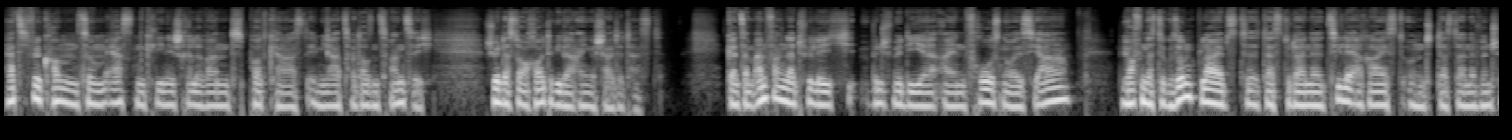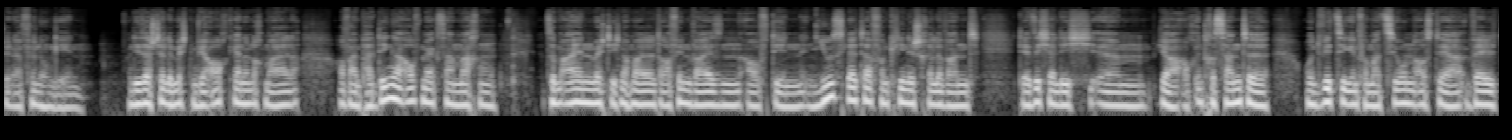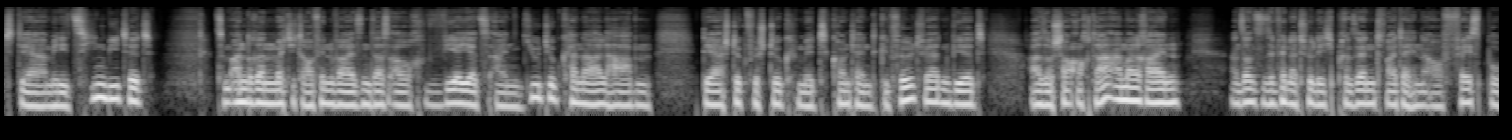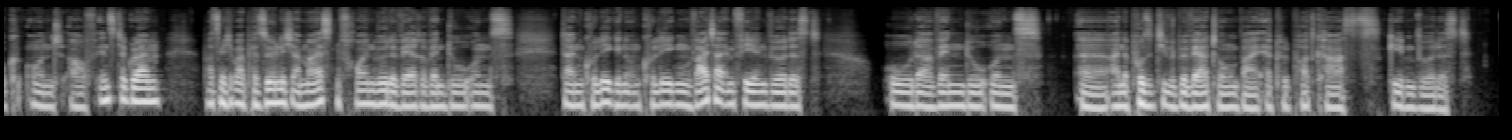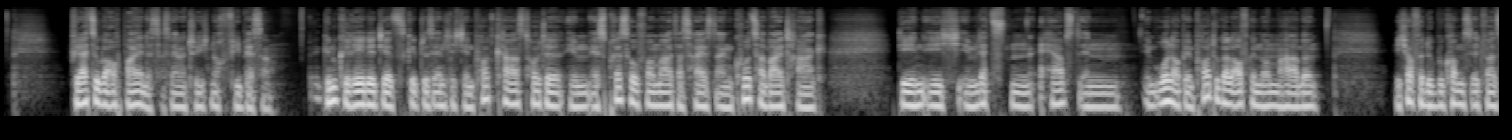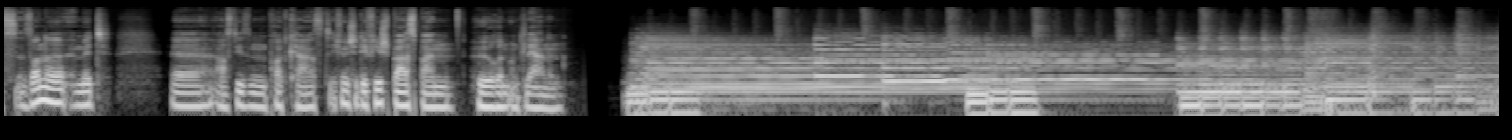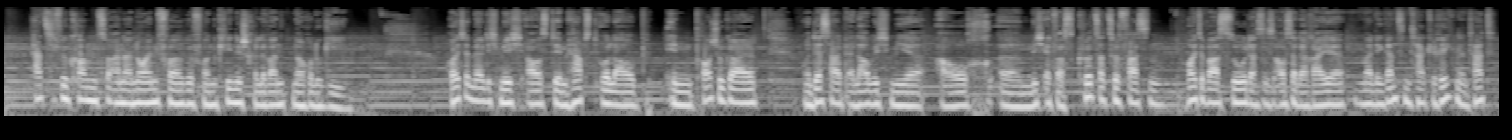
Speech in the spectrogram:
Herzlich willkommen zum ersten klinisch relevant Podcast im Jahr 2020. Schön, dass du auch heute wieder eingeschaltet hast. Ganz am Anfang natürlich wünschen wir dir ein frohes neues Jahr. Wir hoffen, dass du gesund bleibst, dass du deine Ziele erreichst und dass deine Wünsche in Erfüllung gehen. An dieser Stelle möchten wir auch gerne nochmal auf ein paar Dinge aufmerksam machen. Zum einen möchte ich nochmal darauf hinweisen auf den Newsletter von Klinisch Relevant, der sicherlich ähm, ja auch interessante und witzige Informationen aus der Welt der Medizin bietet. Zum anderen möchte ich darauf hinweisen, dass auch wir jetzt einen YouTube-Kanal haben, der Stück für Stück mit Content gefüllt werden wird. Also schau auch da einmal rein. Ansonsten sind wir natürlich präsent weiterhin auf Facebook und auf Instagram. Was mich aber persönlich am meisten freuen würde, wäre, wenn du uns deinen Kolleginnen und Kollegen weiterempfehlen würdest oder wenn du uns äh, eine positive Bewertung bei Apple Podcasts geben würdest. Vielleicht sogar auch beides, das wäre natürlich noch viel besser. Genug geredet, jetzt gibt es endlich den Podcast heute im Espresso-Format, das heißt ein kurzer Beitrag, den ich im letzten Herbst in, im Urlaub in Portugal aufgenommen habe. Ich hoffe, du bekommst etwas Sonne mit äh, aus diesem Podcast. Ich wünsche dir viel Spaß beim Hören und Lernen. Herzlich willkommen zu einer neuen Folge von Klinisch Relevant Neurologie. Heute melde ich mich aus dem Herbsturlaub in Portugal und deshalb erlaube ich mir auch, äh, mich etwas kürzer zu fassen. Heute war es so, dass es außer der Reihe mal den ganzen Tag geregnet hat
